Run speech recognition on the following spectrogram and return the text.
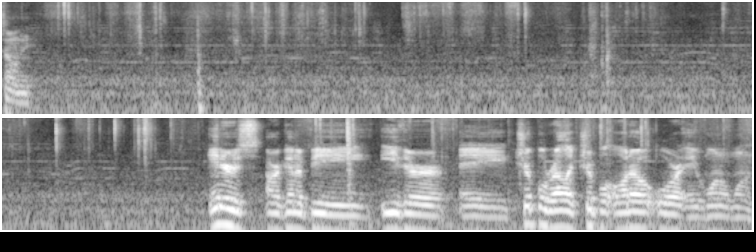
Tony. Inners are going to be either a triple relic, triple auto, or a 101.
